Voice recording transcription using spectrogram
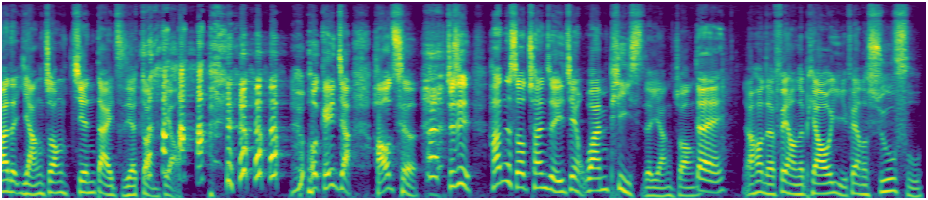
他的洋装肩带直接断掉。我跟你讲，好扯，就是他那时候穿着一件 one piece 的洋装，对，然后呢，非常的飘逸，非常的舒服，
